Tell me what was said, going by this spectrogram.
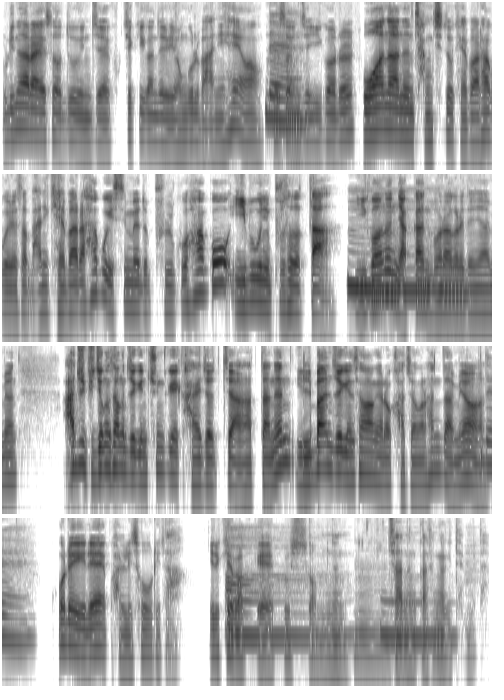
우리나라에서도 이제 국제기관들이 연구를 많이 해요. 그래서 네. 이제 이거를 보완하는 장치도 개발하고 이래서 많이 개발을 하고 있음에도 불구하고 이 부분이 부서졌다. 이거는 약간 뭐라 음. 그래야 되냐면 아주 비정상적인 충격에 가해졌지 않았다는 일반적인 상황으로 가정을 한다면 네. 코레일의 관리 소홀이다. 이렇게밖에 아. 볼수 없는 음. 그렇지 않은가 오. 생각이 됩니다.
